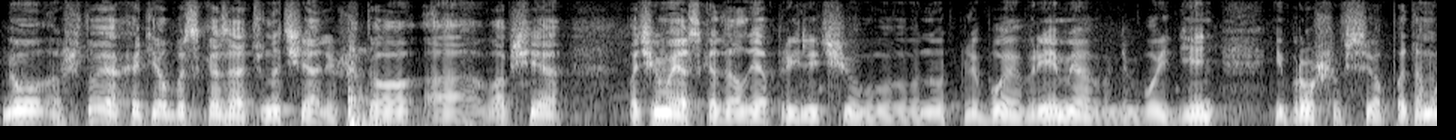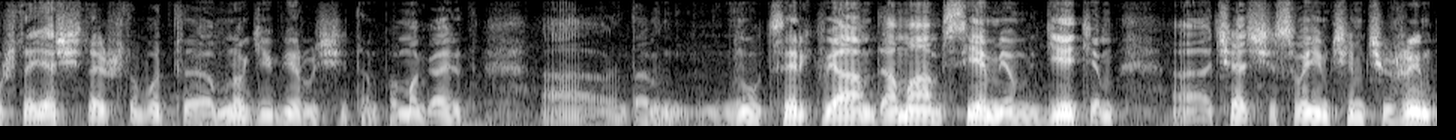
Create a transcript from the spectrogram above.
Ну, что я хотел бы сказать вначале, что а, вообще, почему я сказал, я прилечу ну, в любое время, в любой день и брошу все, потому что я считаю, что вот а, многие верующие там помогают а, там, ну, церквям, домам, семьям, детям, а, чаще своим, чем чужим,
